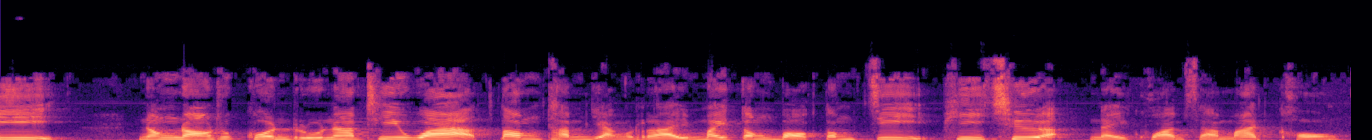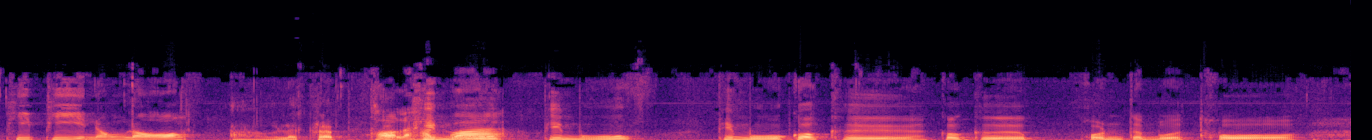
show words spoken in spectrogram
ดี น้องๆทุกคนรู้หน้าที่ว่าต้องทำอย่างไรไม่ต้องบอกต้องจี้ พี่เชื่อในความสามารถของพี่ๆน้องเอาละครับถอดรหัสพี่หมูว่าพี่หมูพี่หมูก็คือก็คือพลตำรวจโทเอ่อ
